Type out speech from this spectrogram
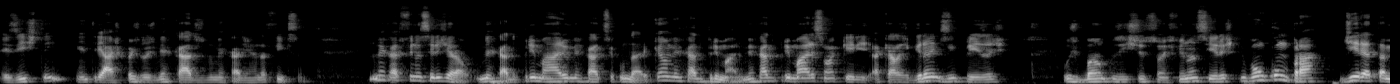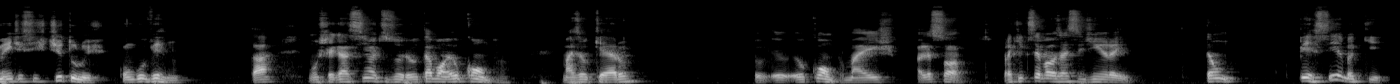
existem entre aspas dois mercados no mercado de renda fixa no mercado financeiro em geral, o mercado primário e o mercado secundário. O que é o mercado primário? O mercado primário são aquele, aquelas grandes empresas, os bancos e instituições financeiras que vão comprar diretamente esses títulos com o governo. Tá? Vão chegar assim, ó, tesouro, tá bom, eu compro, mas eu quero, eu, eu, eu compro, mas olha só, para que, que você vai usar esse dinheiro aí? Então, perceba que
